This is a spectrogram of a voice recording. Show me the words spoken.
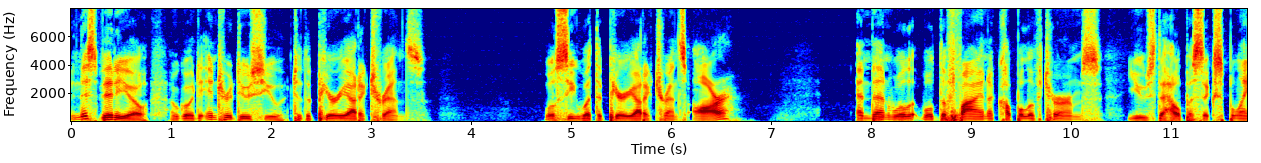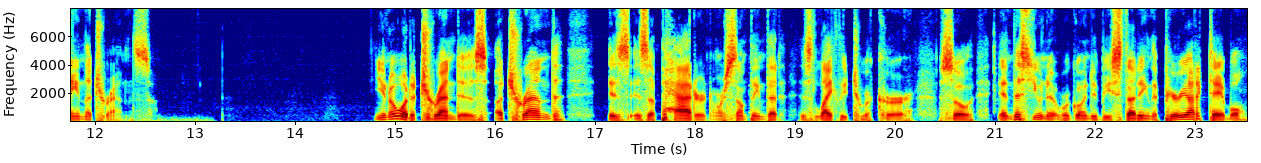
In this video, I'm going to introduce you to the periodic trends. We'll see what the periodic trends are, and then we'll, we'll define a couple of terms used to help us explain the trends. You know what a trend is. A trend is, is a pattern or something that is likely to occur. So in this unit, we're going to be studying the periodic table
